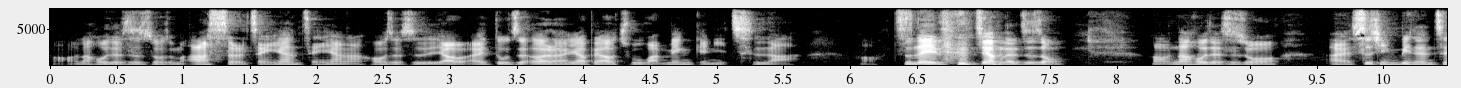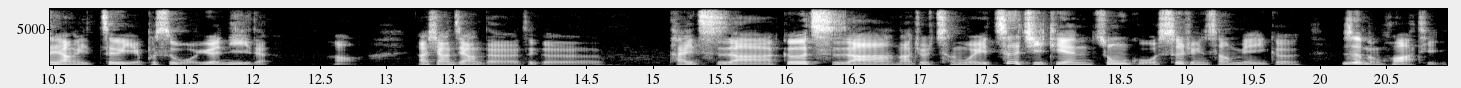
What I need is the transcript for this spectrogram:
啊，那或者是说什么阿 Sir 怎样怎样啊，或者是要哎肚子饿了要不要煮碗面给你吃啊，啊之类的这样的这种啊，那或者是说哎事情变成这样，这个也不是我愿意的啊，那像这样的这个。台词啊，歌词啊，那就成为这几天中国社群上面一个热门话题。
